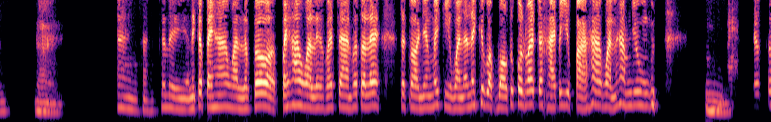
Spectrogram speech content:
นได้ใช่ค่ะก็เลย อันนี้ก็ไปห้าวันแล้วก็ไปห้าวันเลยค่ะพระอาจารย์เพราะตอนแรกแต่ก่อนยังไม่กี่วันแล้วนั่นคือบอกบอกทุกคนว่าจะหายไปอยู่ป่าห้าวันห้ามยุ่ง อืมแล้วก็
